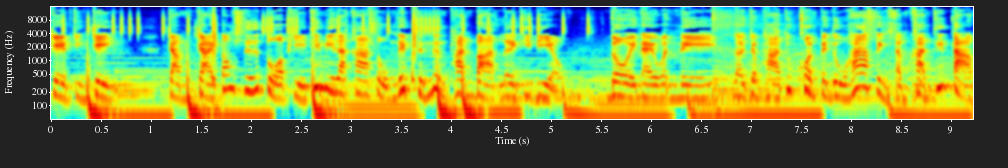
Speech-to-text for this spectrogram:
เกมจริง ๆ จำใจต้องซื้อตั๋วผีที่มีราคาสูงลิบถึง 1,000 บาทเลยทีเดียว โดยในวันนี้เราจะพาทุกคนไปดู 5 สิ่งสำคัญที่ตาม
